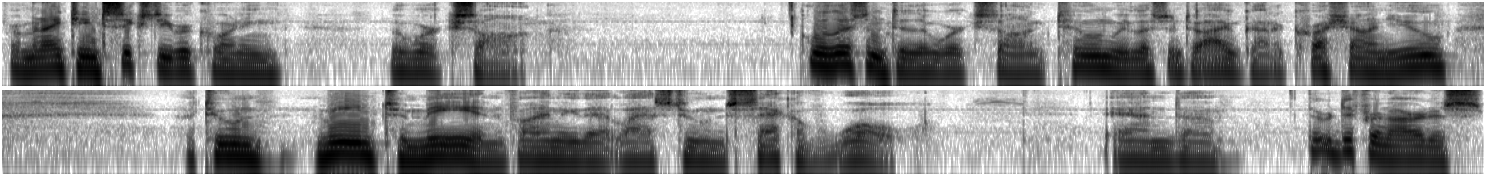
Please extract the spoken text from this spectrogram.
from a 1960 recording, The Work Song. We'll listen to the work song tune. We listen to I've Got a Crush on You, a tune Mean to Me, and finally that last tune, Sack of Woe. And uh, there were different artists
